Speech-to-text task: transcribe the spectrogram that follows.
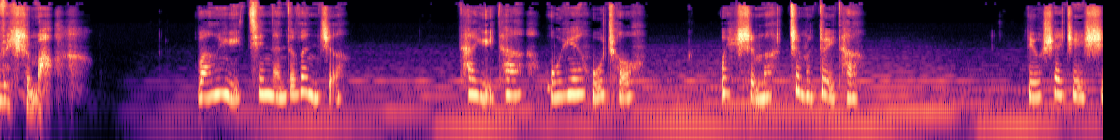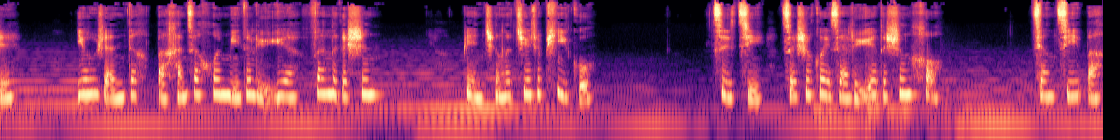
为什么？王宇艰难的问着：“他与他无冤无仇，为什么这么对他？”刘帅这时悠然的把还在昏迷的吕月翻了个身，变成了撅着屁股，自己则是跪在吕月的身后，将鸡巴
